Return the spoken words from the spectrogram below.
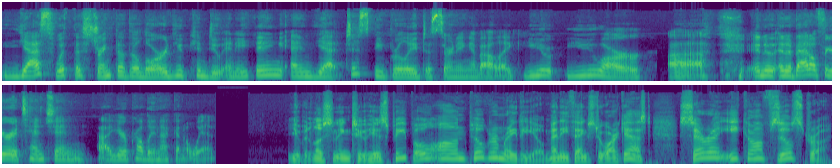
yes, with the strength of the Lord, you can do anything, and yet just be really discerning about like you you are uh, in, a, in a battle for your attention. Uh, you're probably not going to win. You've been listening to His People on Pilgrim Radio. Many thanks to our guest, Sarah Eekhoff Zylstra,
